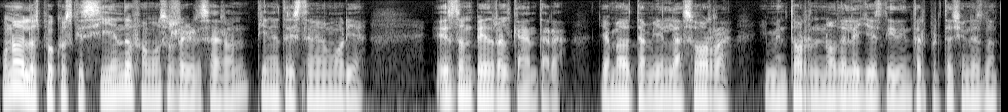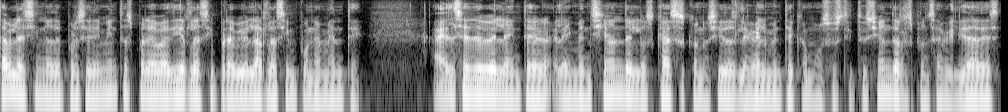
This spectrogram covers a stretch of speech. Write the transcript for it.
Uno de los pocos que siendo famosos regresaron tiene triste memoria. Es don Pedro Alcántara, llamado también La Zorra, inventor no de leyes ni de interpretaciones notables, sino de procedimientos para evadirlas y para violarlas impunemente. A él se debe la, la, invención de los casos conocidos legalmente como sustitución de responsabilidades,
